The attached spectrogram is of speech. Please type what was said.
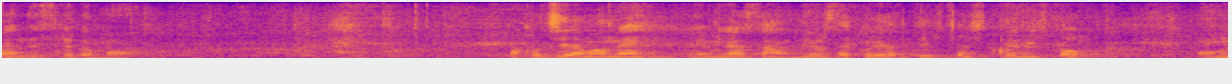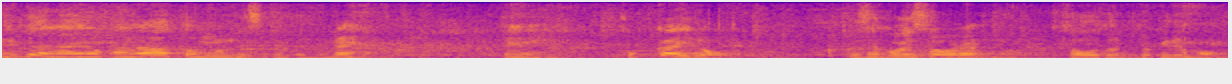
なんですけども、はいまあこちらもね、えー皆さん、ネオ作をやってる人、知ってる人、多いんじゃないのかなと思うんですけどもね、えー北海道、よさこいソーランの総踊り曲でも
